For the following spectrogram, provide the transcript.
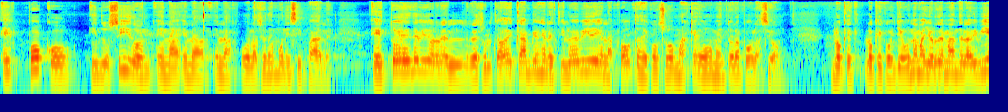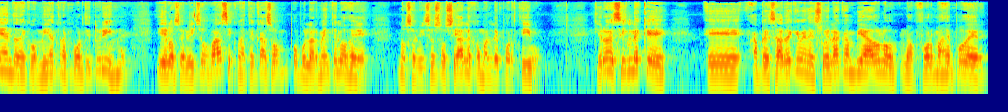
es poco inducido en, en, en, las poblaciones municipales. Esto es debido al resultado de cambios en el estilo de vida y en las pautas de consumo más que de aumento de la población, lo que, lo que conlleva una mayor demanda de la vivienda, de comida, transporte y turismo y de los servicios básicos, en este caso popularmente los de los servicios sociales como el deportivo. Quiero decirles que eh, a pesar de que Venezuela ha cambiado las formas de poder,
